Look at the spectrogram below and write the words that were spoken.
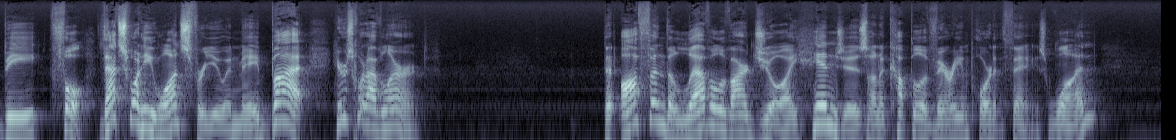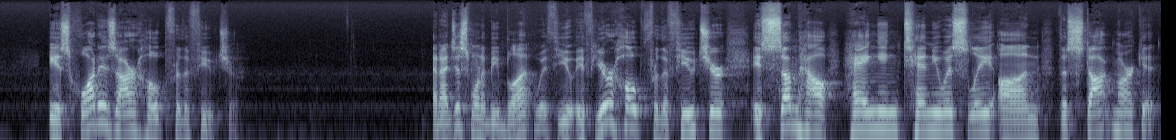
be full. That's what he wants for you and me. But here's what I've learned that often the level of our joy hinges on a couple of very important things. One is what is our hope for the future? And I just want to be blunt with you. If your hope for the future is somehow hanging tenuously on the stock market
